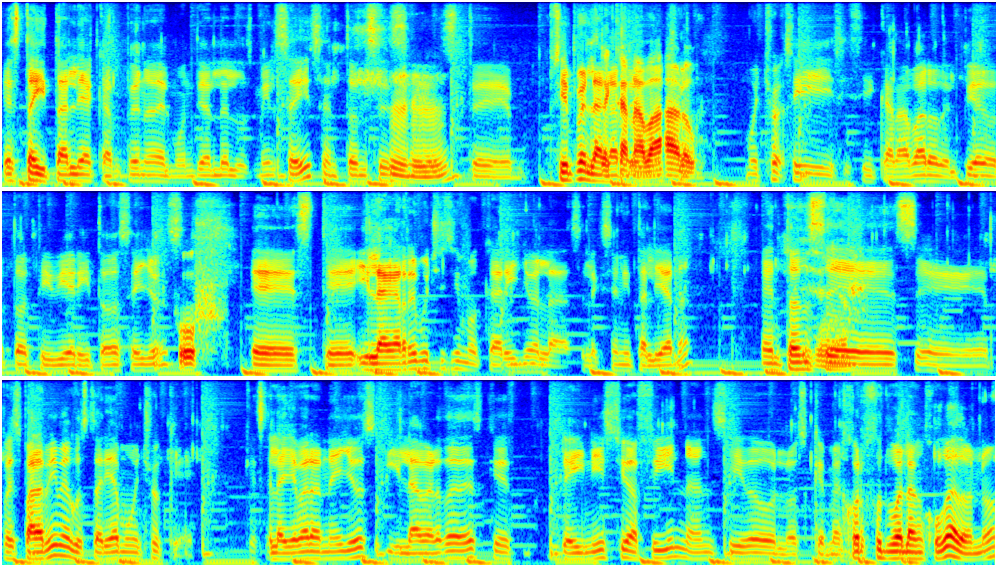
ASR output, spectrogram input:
esta Italia campeona del Mundial del 2006. Entonces, uh -huh. este, siempre la De Canavaro. Mucho, mucho, sí, sí, sí, Canavaro del Piero, Totti, Vieri y todos ellos. Uf. Este, y le agarré muchísimo cariño a la selección italiana. Entonces, sí, eh, pues para mí me gustaría mucho que, que, se la llevaran ellos y la verdad es que de inicio a fin han sido los que mejor fútbol han jugado, ¿no?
